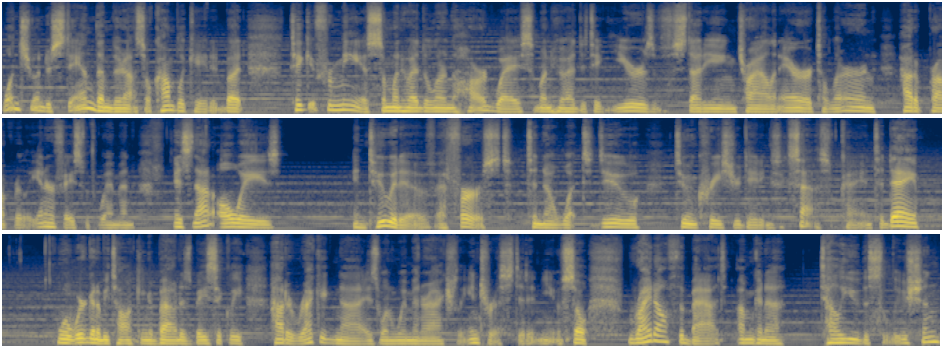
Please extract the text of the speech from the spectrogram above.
Once you understand them they're not so complicated. But take it from me as someone who had to learn the hard way someone who had to take years of studying trial and error to learn how to properly interface with women it's not always intuitive at first to know what to do to increase your dating success okay? And today what we're going to be talking about is basically how to recognize when women are actually interested in you. So, right off the bat, I'm going to tell you the solution.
